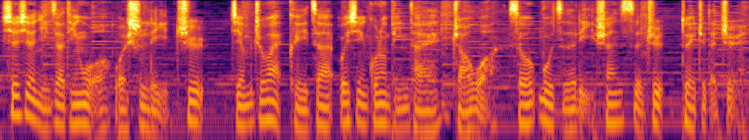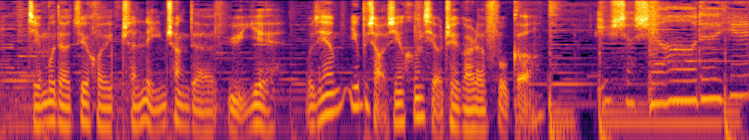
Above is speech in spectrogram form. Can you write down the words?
谢谢你在听我，我是李志。节目之外，可以在微信公众平台找我，搜木子李山四志对峙的志。节目的最后，陈琳唱的《雨夜》，我今天一不小心哼起了这歌的副歌。雨小小的夜，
